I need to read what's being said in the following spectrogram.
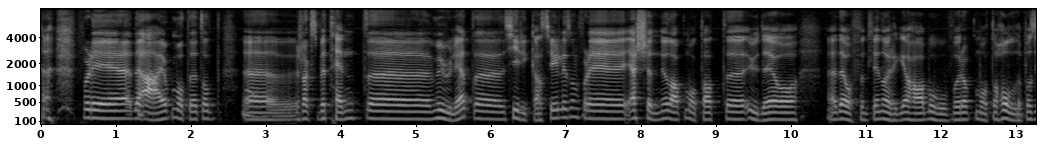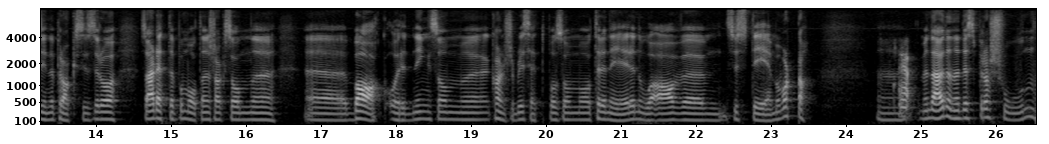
Fordi det er jo på en måte et sånt uh, slags betent uh, mulighet. Uh, kirkeasyl, liksom. Fordi jeg skjønner jo da på en måte at UD og det offentlige Norge har behov for å på en måte holde på sine praksiser. Og så er dette på en måte en slags sånn bakordning som kanskje blir sett på som å trenere noe av systemet vårt. da. Uh, ja. Men det er jo denne desperasjonen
